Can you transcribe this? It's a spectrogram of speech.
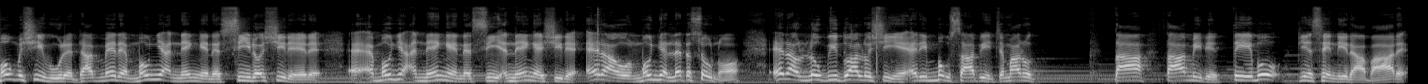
မုတ်မရှိဘူးတဲ့ဒါပေမဲ့တဲ့မုတ်ညက်အနေငယ်နဲ့စီတော့ရှိတယ်တဲ့အဲမုတ်ညက်အနေငယ်နဲ့စီအနေငယ်ရှိတယ်အဲ့ဒါကိုမုတ်ညက်လက်တဆုပ်နော်အဲ့ဒါကိုလှုပ်ပြီးသွားလို့ရှိရင်အဲ့ဒီမုတ်စားပြီးကျမတို့သားသားမိတွေတေဖို့ပြင်ဆင်နေတာပါတဲ့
